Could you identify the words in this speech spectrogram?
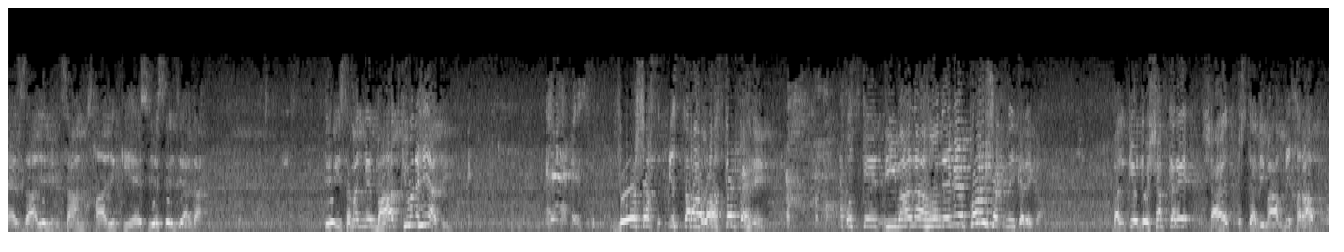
اے ظالم انسان خالق کی حیثیت سے زیادہ؟ تیری سمجھ میں بات کیوں نہیں آتی؟ جو شخص اس طرح واسکٹ پہنے، اس کے دیوانہ ہونے میں کوئی شک نہیں کرے گا۔ بلکہ جو شک کرے، شاید اس کا دماغ بھی خراب ہو۔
